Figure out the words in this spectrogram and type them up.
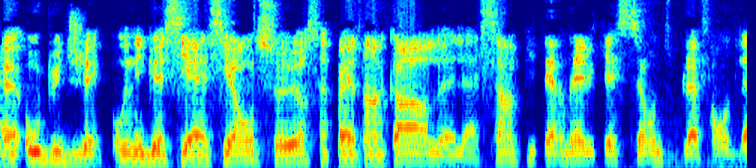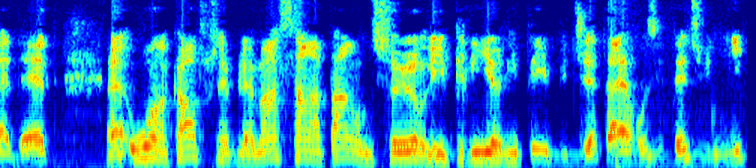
euh, au budget, aux négociations sur, ça peut être encore la sempiternelle question du plafond de la dette, euh, ou encore tout simplement s'entendre sur les priorités budgétaires aux États-Unis.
